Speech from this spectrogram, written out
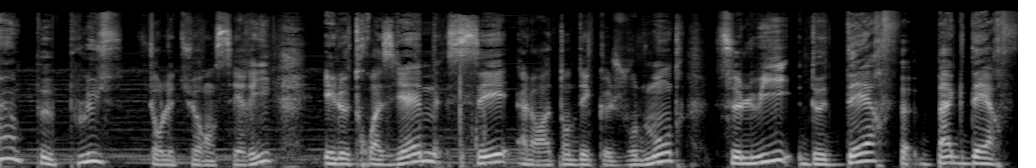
un peu plus sur le tueur en série. Et le troisième, c'est, alors attendez que je vous le montre, celui de Derf Bagderf,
